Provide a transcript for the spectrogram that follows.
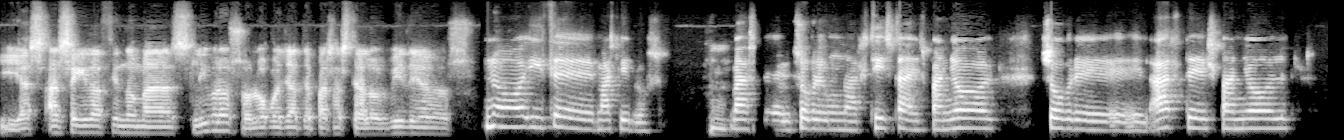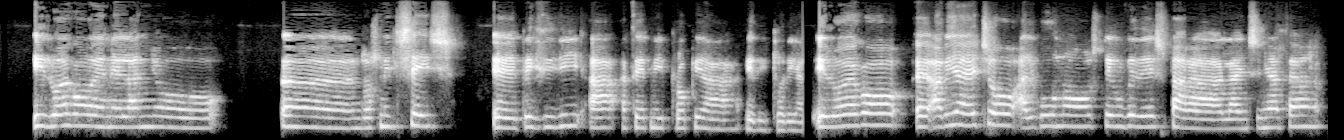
¿Y has, seguido haciendo más libros o luego ya te pasaste a los vídeos? No, hice más libros, mm. más eh, sobre un artista español, sobre el arte español. Y luego en el año 2006 eh, decidí a hacer mi propia editorial. Y luego eh, había hecho algunos DVDs para la enseñanza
